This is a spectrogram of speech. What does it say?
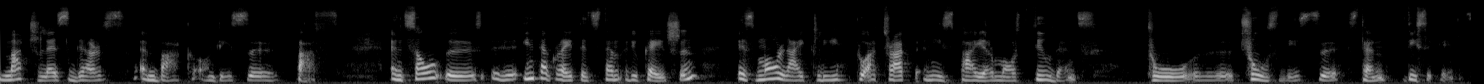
much less girls embark on this uh, path. And so uh, uh, integrated STEM education is more likely to attract and inspire more students to uh, choose these uh, STEM disciplines.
